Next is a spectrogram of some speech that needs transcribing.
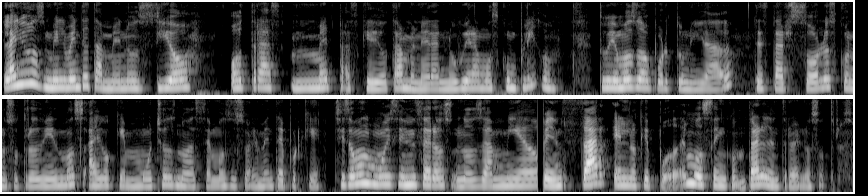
el año 2020 también nos dio otras metas que de otra manera no hubiéramos cumplido. Tuvimos la oportunidad de estar solos con nosotros mismos, algo que muchos no hacemos usualmente porque si somos muy sinceros nos da miedo pensar en lo que podemos encontrar dentro de nosotros.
